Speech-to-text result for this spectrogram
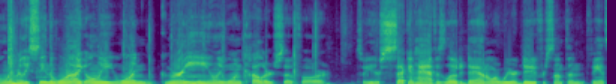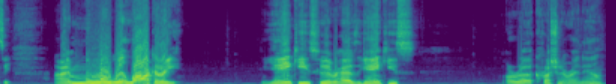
Only really seen the one, like only one green, only one color so far. So either second half is loaded down or we're due for something fancy. All right, more Whitlockery. Yankees, whoever has the Yankees, are uh, crushing it right now.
